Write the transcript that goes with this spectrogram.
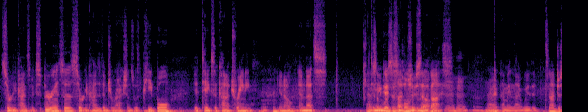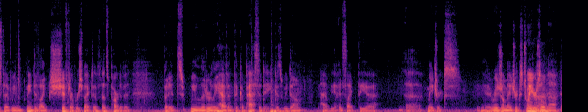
certain kinds of experiences, certain kinds of interactions with people. It takes a kind of training, you know? And that's And in some cases, a whole new set of about. eyes. Mm-hmm. right? I mean, like we, it's not just that we need to like shift our perspective. That's part of it, but it's we literally haven't the capacity because we don't have the. It's like the uh, uh, Matrix, the original Matrix. Twenty years old now.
